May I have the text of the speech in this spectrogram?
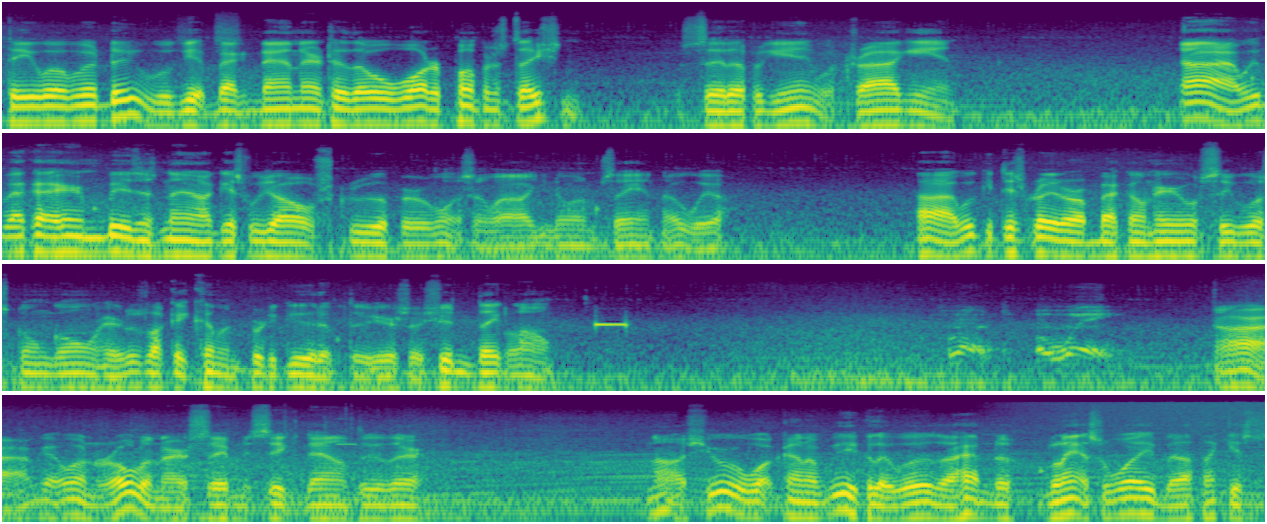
tell you what we'll do. We'll get back down there to the old water pumping station. We'll set up again. We'll try again. All right, we back out here in business now. I guess we all screw up every once in a while, you know what I'm saying? Oh, well. All right, we'll get this radar back on here. We'll see what's going to go on here. Looks like they're coming pretty good up through here, so it shouldn't take long. Front, away. All right, I've got one rolling there, 76 down through there. Not sure what kind of vehicle it was. I happened to glance away, but I think it's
